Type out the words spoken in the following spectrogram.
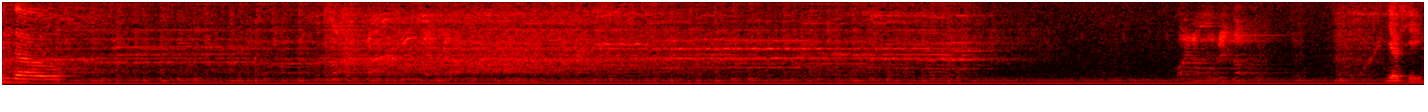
Nintendo. Yoshi.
